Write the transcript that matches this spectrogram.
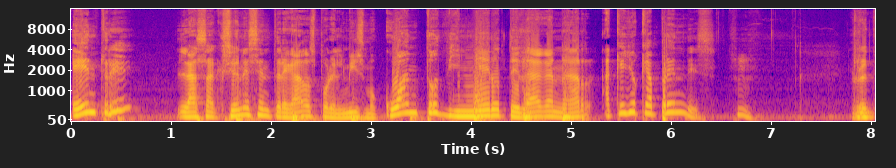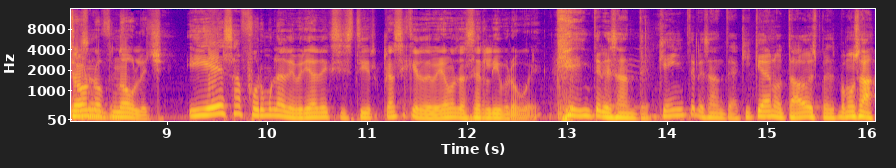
entre las acciones entregadas por el mismo. ¿Cuánto dinero te da ganar aquello que aprendes? Hmm. Return of knowledge. Y esa fórmula debería de existir. Casi que deberíamos de hacer libro, güey. Qué interesante, qué interesante. Aquí queda anotado. Después vamos a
